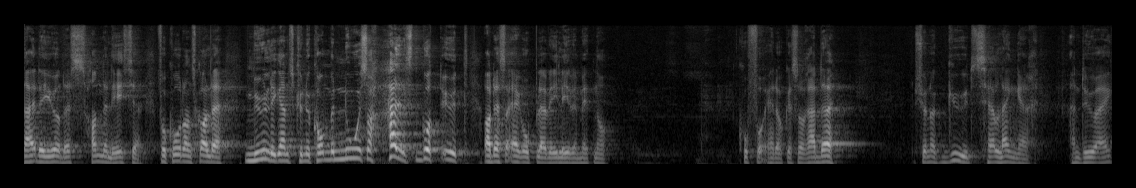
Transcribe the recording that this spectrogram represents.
nei, det gjør det sannelig ikke. For hvordan skal det muligens kunne komme noe så helst godt ut av det som jeg opplever i livet mitt nå? Hvorfor er dere så redde? Du skjønner Gud ser lenger enn du og jeg.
